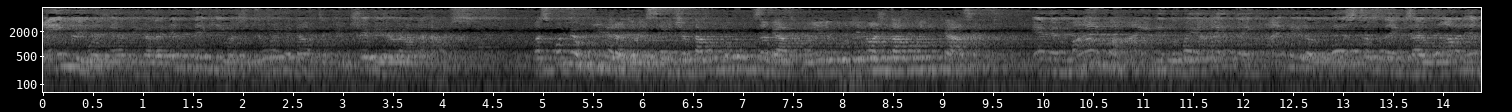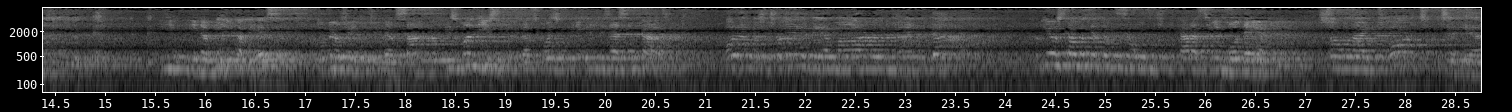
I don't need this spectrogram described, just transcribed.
angry with him because I didn't think he was doing enough to contribute around the house. Mas quando meu filho era adolescente, eu estava um pouco zangado com ele porque ele não ajudava muito em casa. And in my mind, in the way I think, I made a list of things I wanted him to do. E, e na minha cabeça, do meu jeito de pensar, eu fiz uma lista das coisas que eu queria que ele fizesse em casa. But I was trying to be a modern kind of guy. Porque eu estava tentando ser um cara assim moderno. So when I talked to him,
